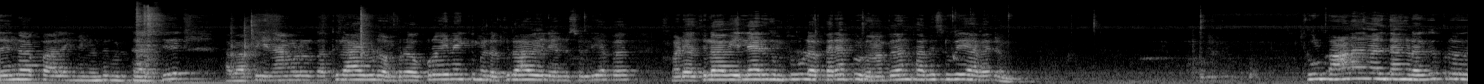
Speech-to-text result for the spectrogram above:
தேங்காய் பாலை இன்னைக்கு வந்து விட்டாச்சு. அப்போ அப்படியே நாங்களும் ஒரு துளாவி விடுவோம். அப்புறம் குறையினைக்கும் இல்லை துளாவில்லைன்னு சொல்லி அப்போ மடைய துளாவி எல்லாருக்கும் தூளை பரப்பி விடுவோம். அப்போ தான் கறி சுவையாக வரும். தூள் காணாத மாதிரி தான் கிடக்கு. அப்புறம்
